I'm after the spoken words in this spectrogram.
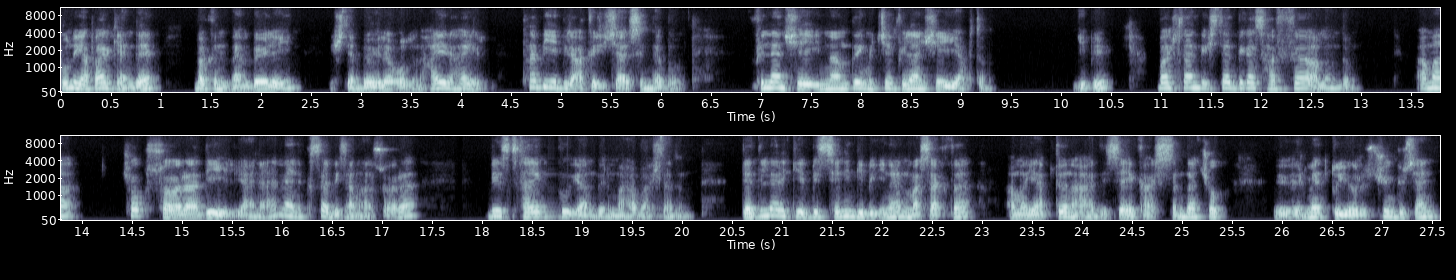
Bunu yaparken de bakın ben böyleyim, işte böyle olun. Hayır hayır, tabii bir akış içerisinde bu. Filan şeye inandığım için filan şeyi yaptım gibi. Başlangıçta biraz hafife alındım. Ama çok sonra değil yani hemen kısa bir zaman sonra bir saygı uyandırmaya başladım. Dediler ki biz senin gibi inanmasak da ama yaptığın hadiseye karşısında çok e, hürmet duyuyoruz. Çünkü sen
